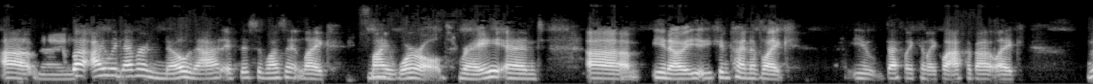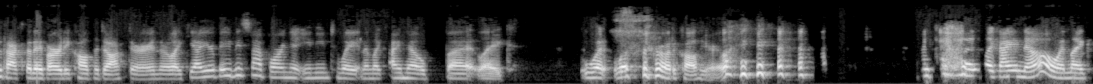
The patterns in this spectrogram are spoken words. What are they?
um, nice. but i would never know that if this wasn't like my hmm. world right and um, you know you, you can kind of like you definitely can like laugh about like the fact that i've already called the doctor and they're like yeah your baby's not born yet you need to wait and i'm like i know but like what what's the protocol here like because like i know and like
